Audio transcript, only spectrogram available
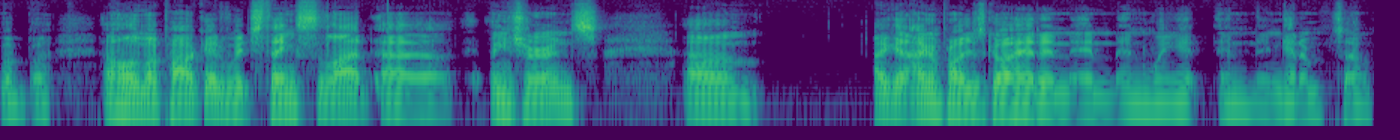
a, a hole in my pocket, which thanks a lot uh, insurance. Um, I can I can probably just go ahead and, and, and wing it and, and get them. So,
